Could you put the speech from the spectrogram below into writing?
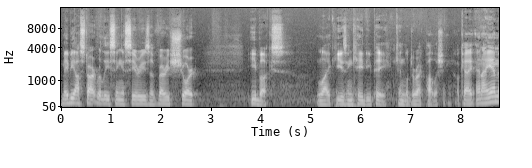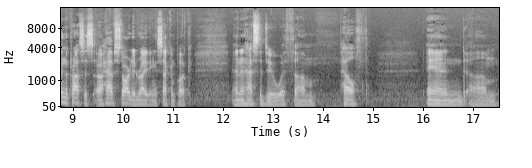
maybe I'll start releasing a series of very short ebooks like using KDP, Kindle Direct Publishing. Okay, and I am in the process. I have started writing a second book, and it has to do with um, health and um,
